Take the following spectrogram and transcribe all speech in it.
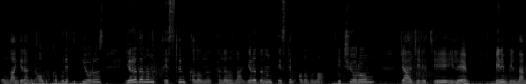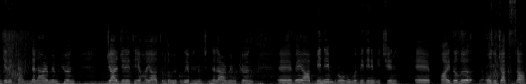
Ondan gelenleri aldık, kabul ettik diyoruz. Yaradan'ın teslim kalanı, kanalına, Yaradan'ın teslim alanına geçiyorum. Celceleti ile benim bilmem gereken neler mümkün? Celceleti'yi hayatımda uygulayabilmem için neler mümkün? Veya benim ruhum ve bedenim için faydalı olacaksa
